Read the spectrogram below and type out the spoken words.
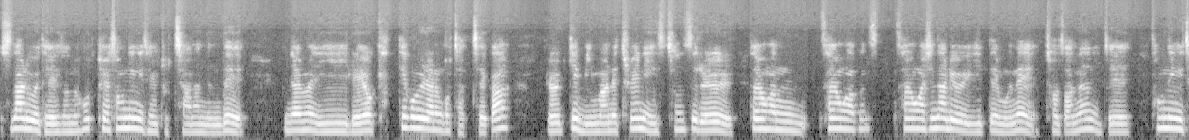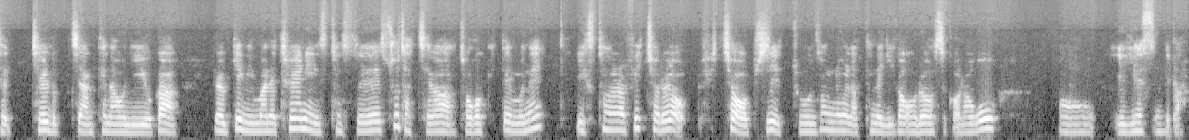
시나리오에 대해서는 HOTR 성능이 제일 좋지 않았는데 왜냐하면 이 rare 카테고리라는 것 자체가 10개 미만의 training instance를 사용한, 사용한, 사용한 시나리오이기 때문에 저자는 이제 성능이 제, 제일 높지 않게 나온 이유가 10개 미만의 training instance의 수 자체가 적었기 때문에 익스터널 피처를 피처 없이 좋은 성능을 나타내기가 어려웠을 거라고 어, 얘기했습니다.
